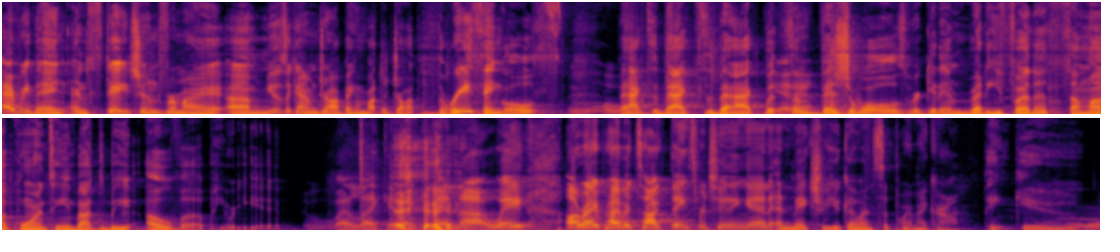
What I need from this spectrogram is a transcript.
everything. And stay tuned for my um, music I'm dropping. I'm about to drop three singles, Ooh. back to back to back, with Get some it. visuals. We're getting ready for the summer quarantine, about to be over. Period. Ooh, I like it. I cannot wait. All right, Private Talk. Thanks for tuning in, and make sure you go and support my girl. Thank you.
